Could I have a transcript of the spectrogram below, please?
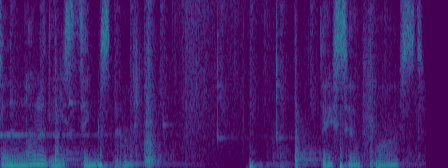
There's a lot of these things now. They're so fast.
